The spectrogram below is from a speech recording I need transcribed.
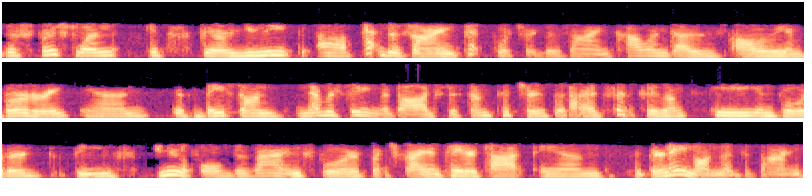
This first one, it's their unique uh, pet design, pet portrait design. Colin does all of the embroidery, and just based on never seeing the dogs, just on pictures that I had sent to them. He embroidered these beautiful designs for French Fry and Tater Tot, and put their name on the designs.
